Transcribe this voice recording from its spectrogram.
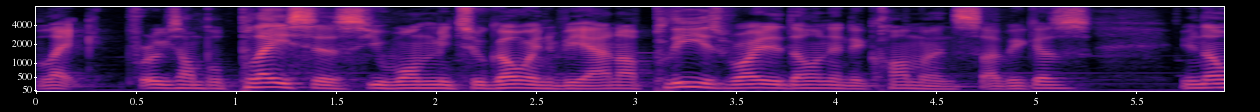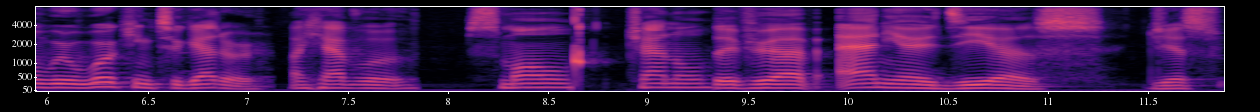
like for example places you want me to go in vienna please write it down in the comments uh, because you know, we're working together. I have a small channel. so If you have any ideas, just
